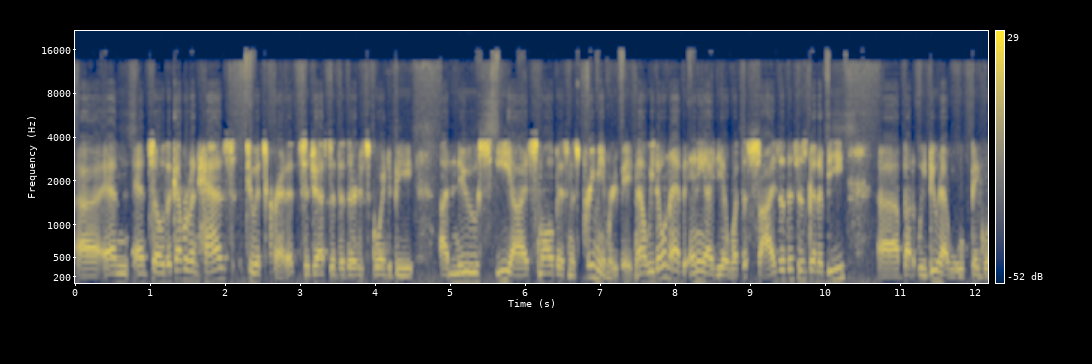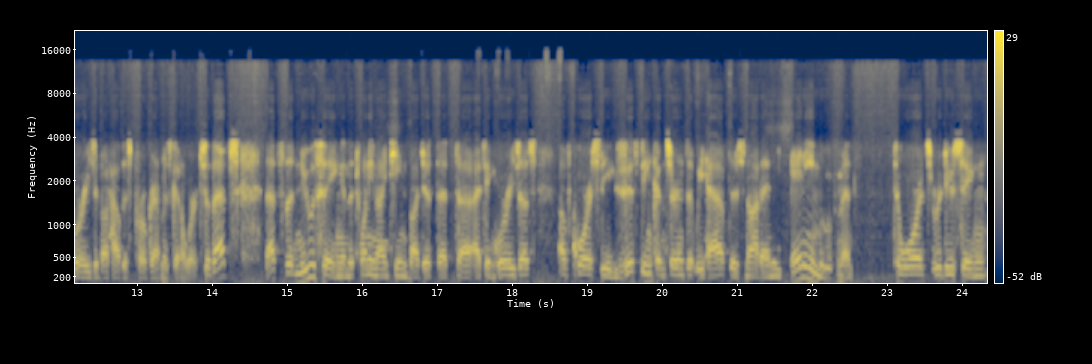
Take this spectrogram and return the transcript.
Uh, and and so the government has, to its credit, suggested that there is going to be a new EI small business premium rebate. Now we don't have any idea what the size of this is going to be, uh, but we do have big worries about how this program is going to work. So that's that's the new thing in the 2019 budget that uh, I think worries us. Of course, the existing concerns that we have, there's not any any movement towards reducing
